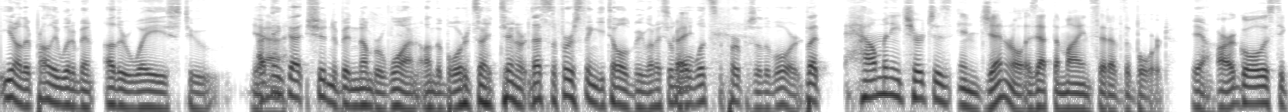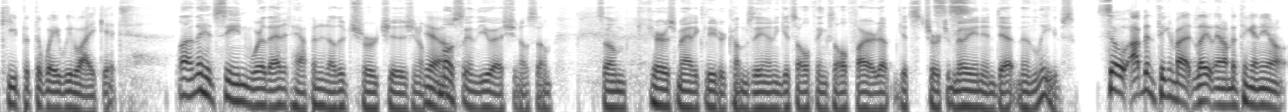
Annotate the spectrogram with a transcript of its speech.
you know, there probably would have been other ways to. I think that shouldn't have been number one on the board's itinerary. That's the first thing he told me when I said, Right. "Well, what's the purpose of the board?" But how many churches in general is that the mindset of the board? yeah, Our goal is to keep it the way we like it. well, and they had seen where that had happened in other churches. You know, Yeah. mostly in the U.S. You know, some some charismatic leader comes in and gets all things all fired up, gets the church a million in debt, and then leaves. So I've been thinking about it lately, and I've been thinking, you know,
